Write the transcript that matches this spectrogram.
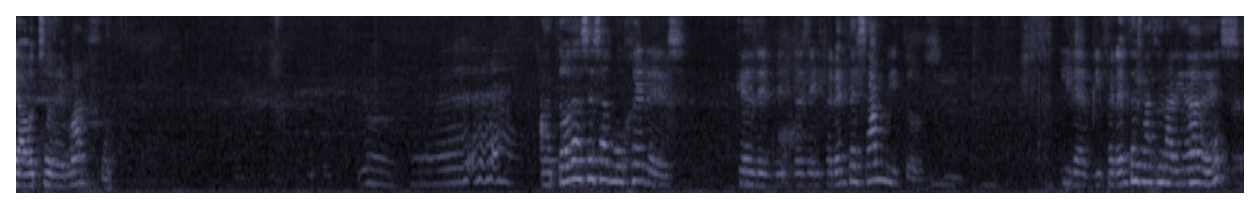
día 8 de marzo. A todas esas mujeres que de- de- desde diferentes ámbitos y de diferentes nacionalidades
